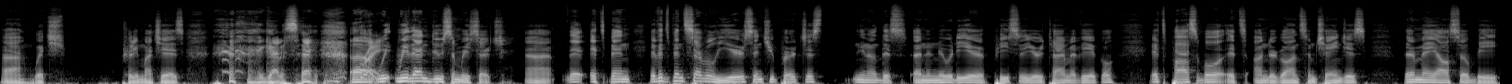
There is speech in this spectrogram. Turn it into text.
uh, which pretty much is, I gotta say. Uh, right. we, we then do some research. Uh, it, has been if it's been several years since you purchased, you know, this an annuity or a piece of your retirement vehicle, it's possible it's undergone some changes. There may also be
